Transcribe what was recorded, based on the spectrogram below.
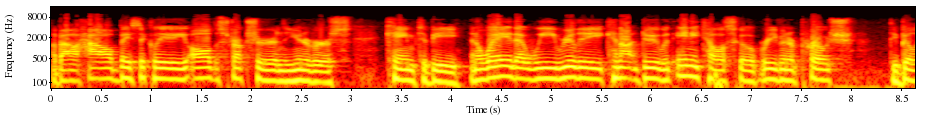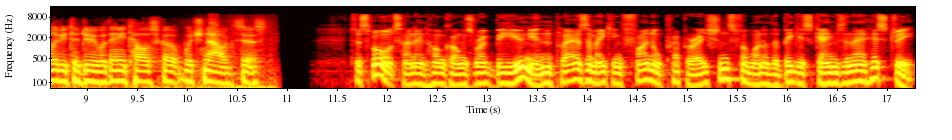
about how basically all the structure in the universe came to be in a way that we really cannot do with any telescope or even approach the ability to do with any telescope which now exists. To sport, and in Hong Kong's rugby union, players are making final preparations for one of the biggest games in their history.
